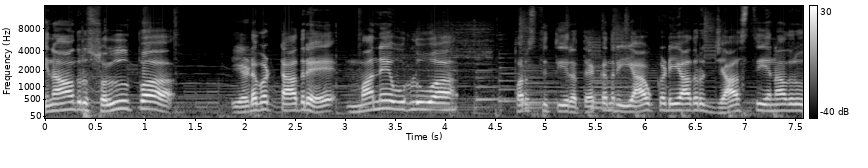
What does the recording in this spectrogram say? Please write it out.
ಏನಾದರೂ ಸ್ವಲ್ಪ ಎಡವಟ್ಟಾದರೆ ಮನೆ ಉರುಳುವ ಪರಿಸ್ಥಿತಿ ಇರುತ್ತೆ. ಯಾಕಂದರೆ ಯಾವ ಕಡೆಯಾದರೂ ಜಾಸ್ತಿ ಏನಾದರೂ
